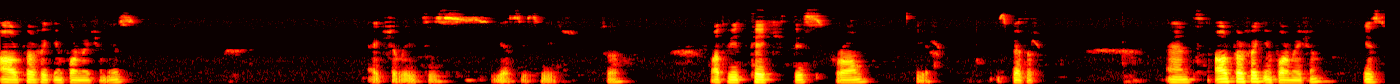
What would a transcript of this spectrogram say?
our perfect information is actually it is yes it's here. So what we take this from here it's better. And our perfect information is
